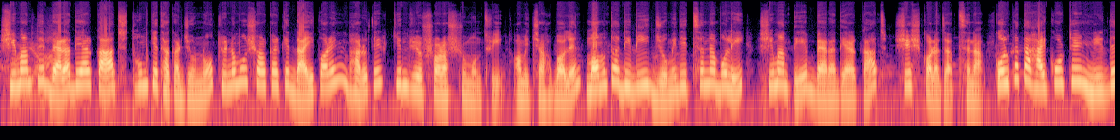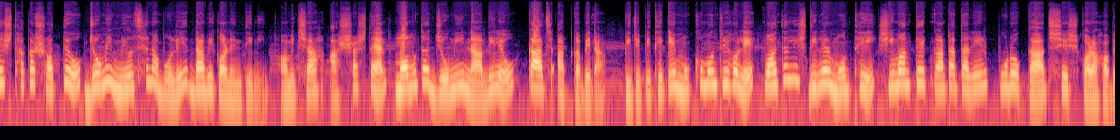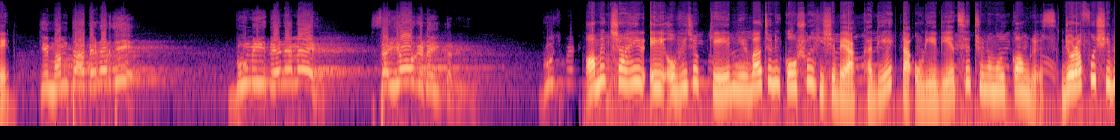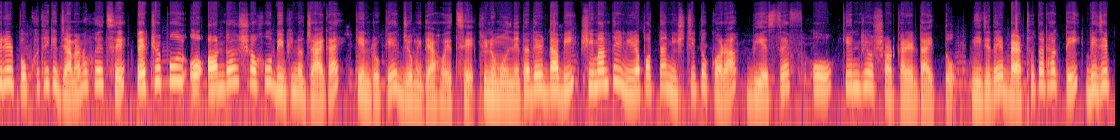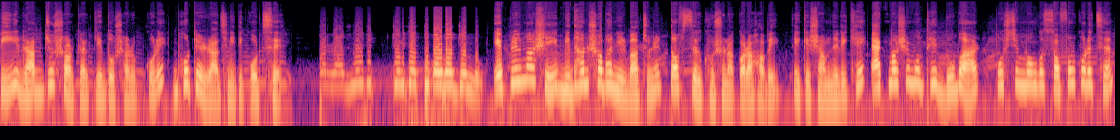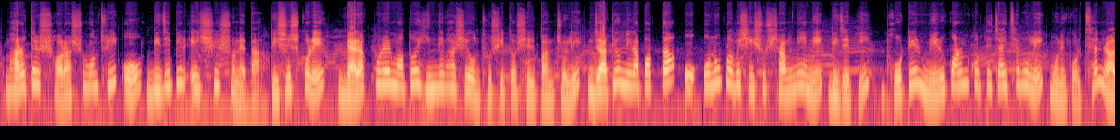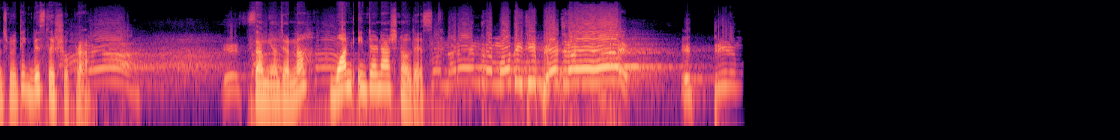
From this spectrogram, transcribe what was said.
সীমান্তে বেড়া দেওয়ার কাজ থমকে থাকার জন্য তৃণমূল সরকারকে দায়ী করেন ভারতের কেন্দ্রীয় স্বরাষ্ট্রমন্ত্রী। অমিত শাহ বলেন, মমতা দিদি জমি দিচ্ছেন না বলেই সীমান্তে বেড়া দেওয়ার কাজ শেষ করা যাচ্ছে না। কলকাতা হাইকোর্টের নির্দেশ থাকা সত্ত্বেও জমি মিলছে না বলে দাবি করেন তিনি। অমিত শাহ আশ্বাস দেন, মমতা জমি না দিলেও কাজ আটকাবে না। বিজেপি থেকে মুখ্যমন্ত্রী হলে ৪৫ দিনের মধ্যেই সীমান্তে কাঁটাতারের পুরো কাজ শেষ করা হবে। কি মমতা ব্যানার্জি ভূমি দেনে মে সহযোগ নেই অমিত শাহের এই অভিযোগকে নির্বাচনী কৌশল হিসেবে আখ্যা দিয়ে তা উড়িয়ে দিয়েছে তৃণমূল কংগ্রেস। জোরাফুল শিবিরের পক্ষ থেকে জানানো হয়েছে, পেট্রোপোল ও অন্ডাল সহ বিভিন্ন জায়গায় কেন্দ্রকে জমি দেওয়া হয়েছে। তৃণমূল নেতাদের দাবি, সীমান্তের নিরাপত্তা নিশ্চিত করা বিএসএফ ও কেন্দ্রীয় সরকারের দায়িত্ব। নিজেদের ব্যর্থতা ঢাকতেই বিজেপি রাজ্য সরকারকে দোষারোপ করে ভোটের রাজনীতি করছে। রাজনৈতিক চরিতার্থ করবার জন্য। এপ্রিল মাসে বিধানসভা নির্বাচনের তফসিল ঘোষণা করা হবে। একে সামনে রেখে এক মাসের মধ্যে দুবার পশ্চিমবঙ্গ সফর করেছেন ভারতের স্বরাষ্ট্রমন্ত্রী ও বিজেপির এই শীর্ষ নেতা। বিশেষ করে ব্যারাকপুরের মতো হিন্দিভাষী অধ্যুষিত শিল্পাঞ্চলে জাতীয় নিরাপত্তা ও অনুপ্রবেশ ইস্যু সামনে এনে বিজেপি ভোটের মেরুকরণ করতে চাইছে বলেই মনে করছেন রাজনৈতিক বিশ্লেষকরা। Samia Janna one international desk Narendra Modiji veg রহে তৃণমূল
